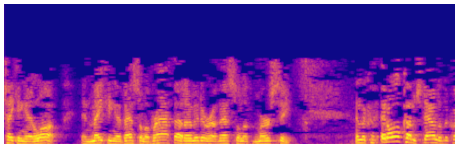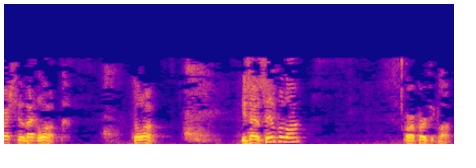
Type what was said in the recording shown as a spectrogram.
taking a lump and making a vessel of wrath out of it or a vessel of mercy. And the, it all comes down to the question of that lump. The lump. Is that a sinful lump or a perfect lump?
